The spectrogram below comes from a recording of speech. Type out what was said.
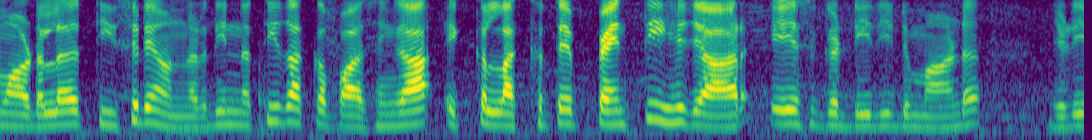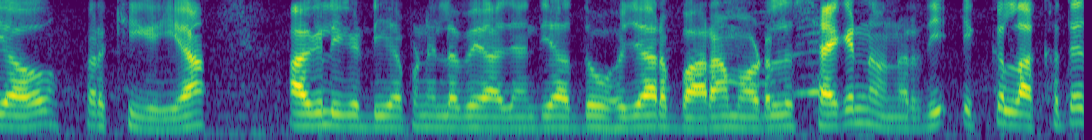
ਮਾਡਲ ਤੀਸਰੇ ਓਨਰ ਦੀ 29 ਤੱਕ ਪਾਸਿੰਗ ਆ 1 ਲੱਖ ਤੇ 35000 ਇਸ ਗੱਡੀ ਦੀ ਡਿਮਾਂਡ ਜਿਹੜੀ ਆ ਉਹ ਰੱਖੀ ਗਈ ਆ। ਅਗਲੀ ਗੱਡੀ ਆਪਣੇ ਲਵੇ ਆ ਜਾਂਦੀ ਆ 2012 ਮਾਡਲ ਸੈਕੰਡ ਓਨਰ ਦੀ 1 ਲੱਖ ਤੇ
